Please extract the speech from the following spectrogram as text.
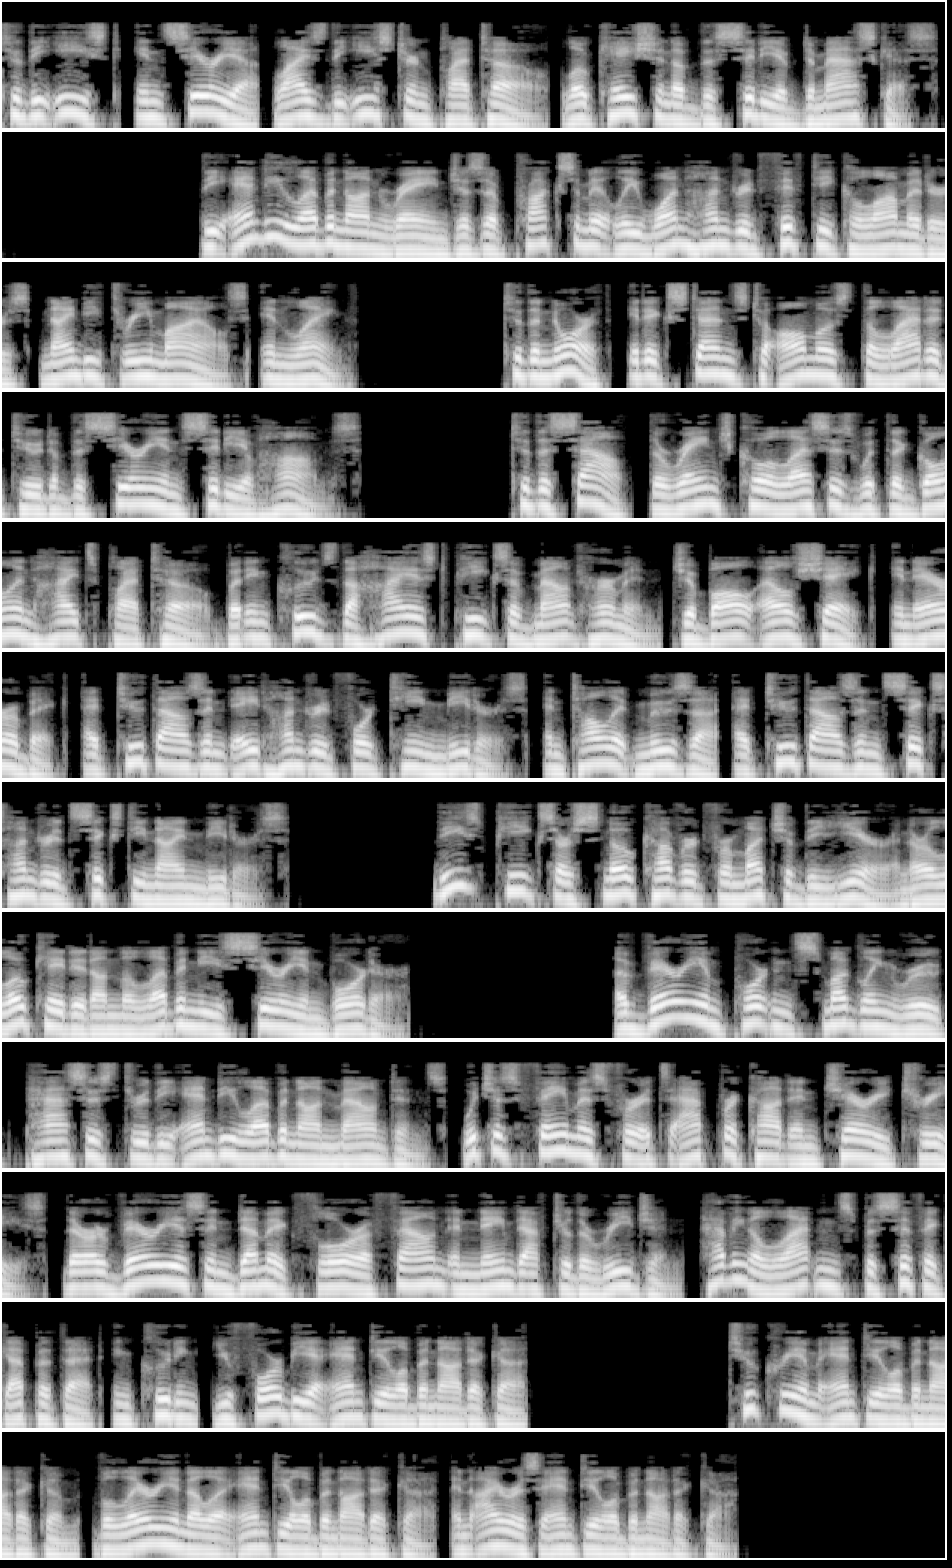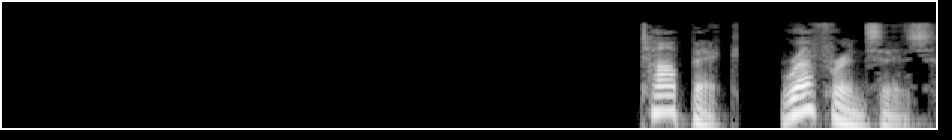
To the east, in Syria, lies the Eastern Plateau, location of the city of Damascus. The Anti-Lebanon Range is approximately 150 kilometers (93 miles) in length. To the north, it extends to almost the latitude of the Syrian city of Homs. To the south, the range coalesces with the Golan Heights Plateau but includes the highest peaks of Mount Hermon Jabal el Sheikh, in Arabic, at 2,814 metres, and Talat Musa, at 2,669 metres. These peaks are snow-covered for much of the year and are located on the Lebanese-Syrian border. A very important smuggling route passes through the Anti-Lebanon Mountains, which is famous for its apricot and cherry trees. There are various endemic flora found and named after the region, having a Latin-specific epithet including Euphorbia antilebanotica, Teucrium antilebanoticum, Valerianella antilebanotica, and Iris antilebanotica. References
